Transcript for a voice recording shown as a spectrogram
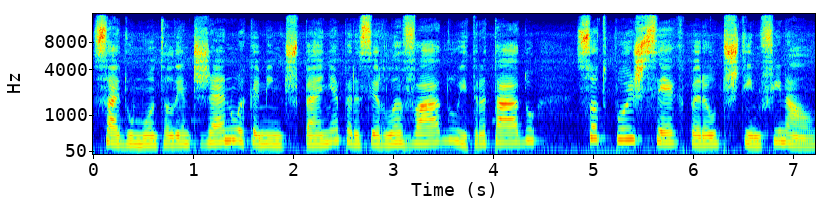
Sai do Monte Alentejano a caminho de Espanha para ser lavado e tratado, só depois segue para o destino final.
